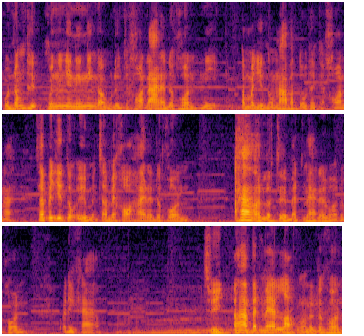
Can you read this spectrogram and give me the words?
คุณต้องถือคุณต้องยืนนิ่งๆก่อนคุณถึงจะเคาะได้นะทุกคนนี่ต้องมายืนตรงหน้าประตูถึงจะเคาะนะ ถ้าไปยืนตรงอื่นมันจะไม่เคาะให้นะทุกคนอ้าวเราเจอแบทแมนด้วยเหรอทุกคนสวัสดีครับทริกอ่าแบทแมนหลอกเราทุกคน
